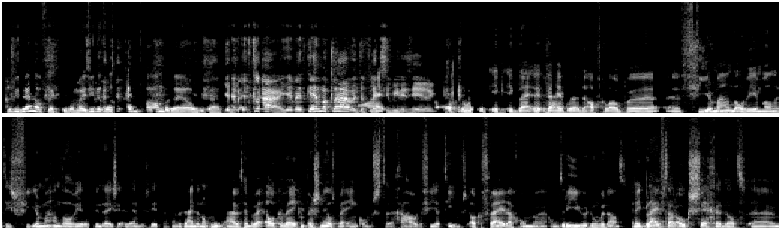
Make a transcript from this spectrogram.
jullie zijn al flexibel, maar je ziet het als geen van andere organisaties. Jij bent klaar. Je bent helemaal klaar met de flexibilisering. Ik, ik, ik blij, eh, wij hebben de afgelopen eh, vier maanden alweer, man. Het is vier maanden alweer dat we in deze ellende zitten. En we zijn er nog niet uit. Hebben wij elke week een personeelsbijeenkomst eh, gehouden via Teams. Elke vrijdag om, om drie uur doen we dat. En ik blijf daar ook zeggen dat. ehm,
